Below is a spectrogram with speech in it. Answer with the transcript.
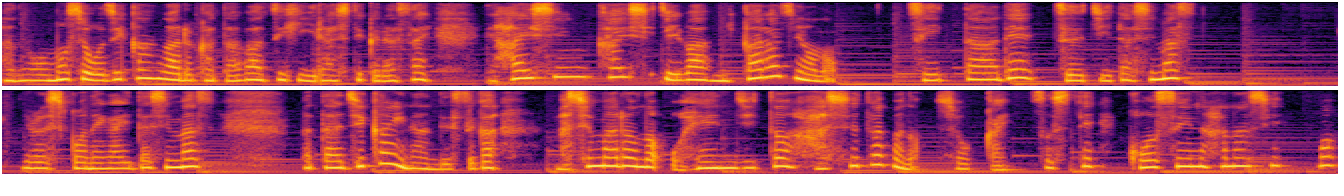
あのもしお時間がある方はぜひいらしてください。配信開始時はミカラジオのツイッターで通知いたします。よろしくお願いいたします。また次回なんですが、マシュマロのお返事とハッシュタグの紹介、そして香水の話を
